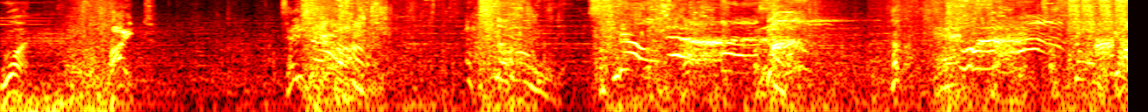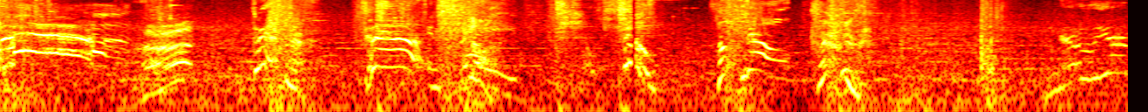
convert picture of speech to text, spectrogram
one, fight! Take that! Enslave! No! No, you're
